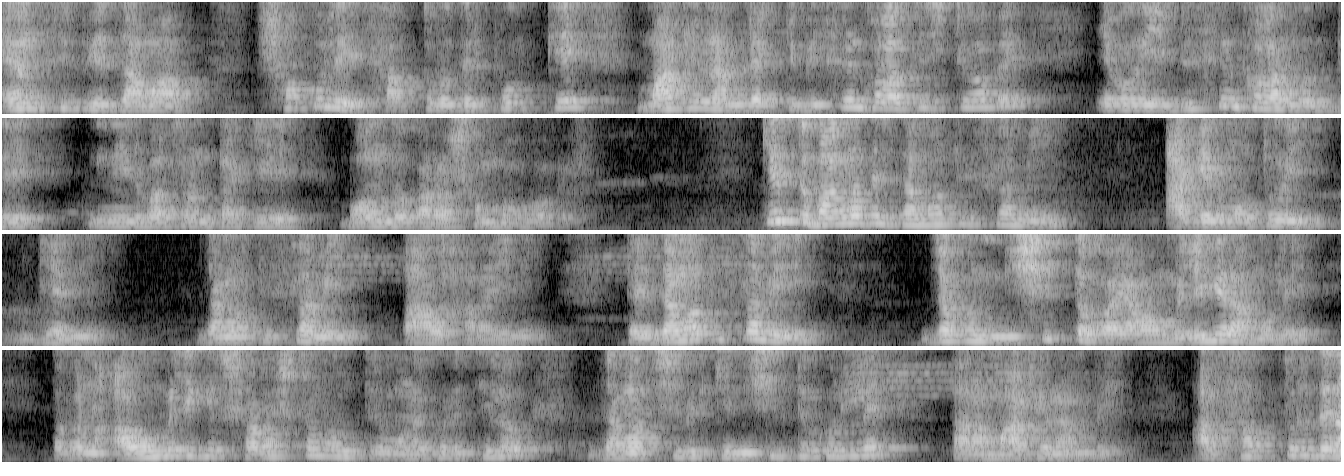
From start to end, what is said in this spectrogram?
এনসিপি, জামাত সকলেই ছাত্রদের পক্ষে মাঠে নামলে একটি বিশৃঙ্খলা সৃষ্টি হবে এবং এই বিশৃঙ্খলার মধ্যে নির্বাচনটাকে বন্ধ করা সম্ভব হবে। কিন্তু বাংলাদেশ জামাত ইসলামী আগের মতোই জ্ঞানী। জামাত ইসলামী তাল হারায়নি। তাই জামাত ইসলামী যখন নিষিদ্ধ হয় আওয়ামী লীগের আমলে, তখন আওয়ামী লীগের স্বরাষ্ট্রমন্ত্রী মনে করেছিল, জামাত শিবিরকে নিষিদ্ধ করলে তারা মাঠে নামবে। আর ছাত্রদের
